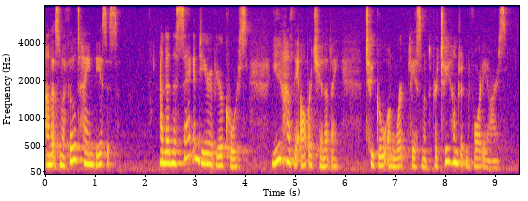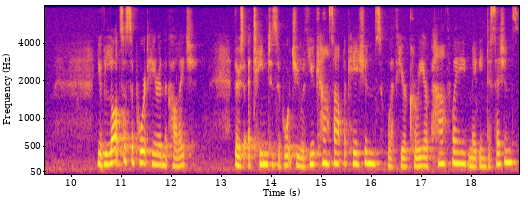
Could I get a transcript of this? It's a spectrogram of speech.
and it's on a full time basis. And in the second year of your course, you have the opportunity to go on work placement for 240 hours. You have lots of support here in the college. There's a team to support you with UCAS applications, with your career pathway, making decisions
